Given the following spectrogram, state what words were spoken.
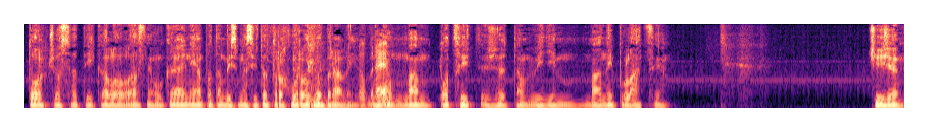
to, čo sa týkalo vlastne Ukrajiny a potom by sme si to trochu rozobrali. Dobre. mám pocit, že tam vidím manipulácie. Čiže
